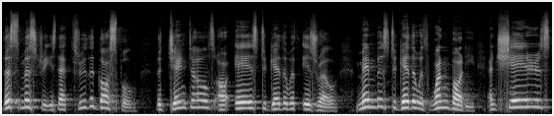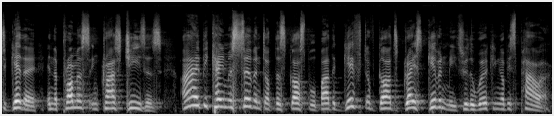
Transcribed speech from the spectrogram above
This mystery is that through the gospel, the Gentiles are heirs together with Israel, members together with one body, and sharers together in the promise in Christ Jesus. I became a servant of this gospel by the gift of God's grace given me through the working of his power.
